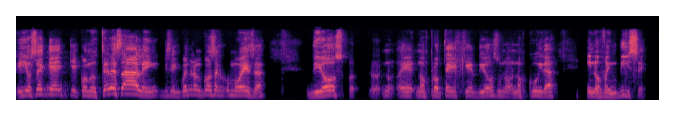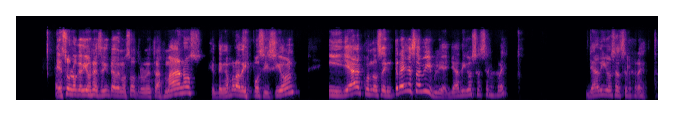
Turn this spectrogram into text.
Y yo sé que, que cuando ustedes salen y se encuentran cosas como esa, Dios eh, nos protege, Dios nos cuida y nos bendice. Eso es lo que Dios necesita de nosotros, nuestras manos, que tengamos la disposición y ya cuando se entrega esa Biblia, ya Dios hace el resto. Ya Dios hace el resto.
